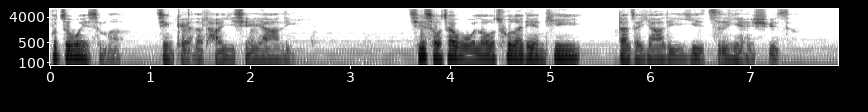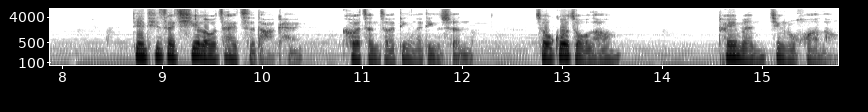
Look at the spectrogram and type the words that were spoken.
不知为什么竟给了他一些压力。骑手在五楼出了电梯，但这压力一直延续着。电梯在七楼再次打开，柯承泽定了定神，走过走廊，推门进入画廊。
